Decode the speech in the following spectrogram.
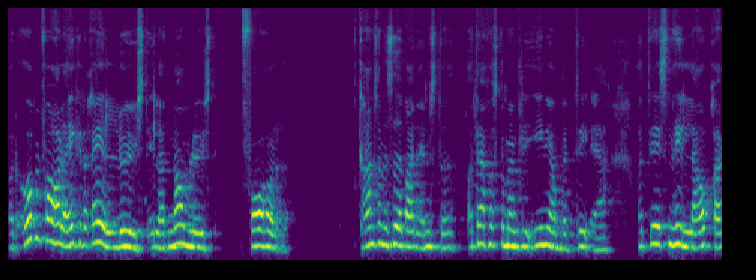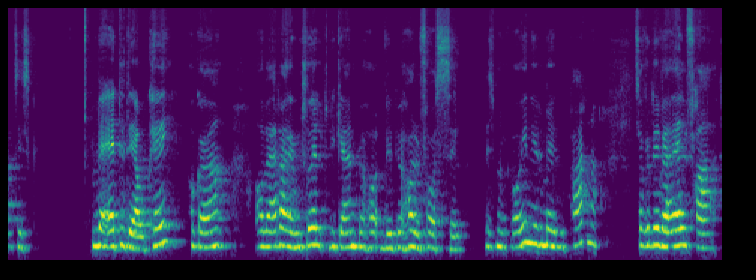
Og et åbent forhold er ikke et regelløst eller et normløst forhold. Grænserne sidder bare et andet sted, og derfor skal man blive enige om, hvad det er. Og det er sådan helt lavpraktisk. Hvad er det, der er okay at gøre? Og hvad der eventuelt vi gerne behold, vil beholde for os selv. Hvis man går ind i det med en partner, så kan det være alt fra,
